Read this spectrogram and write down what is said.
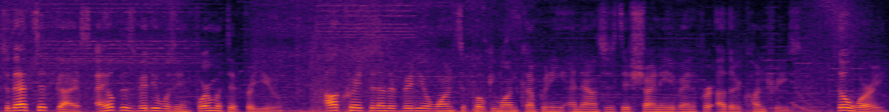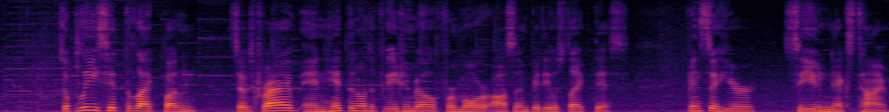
So that's it guys, I hope this video was informative for you. I'll create another video once the Pokemon Company announces this shiny event for other countries. Don't worry. So please hit the like button, subscribe, and hit the notification bell for more awesome videos like this. Vince here, see you next time.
